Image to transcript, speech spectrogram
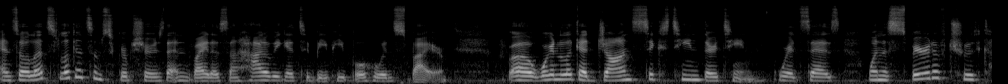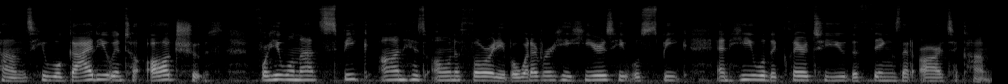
And so let's look at some scriptures that invite us on how do we get to be people who inspire. Uh, we're going to look at John 16 13, where it says, When the Spirit of truth comes, he will guide you into all truth, for he will not speak on his own authority, but whatever he hears, he will speak, and he will declare to you the things that are to come.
